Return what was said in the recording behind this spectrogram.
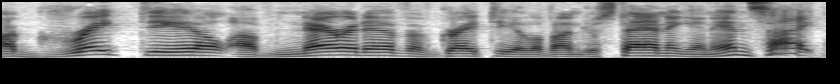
A great deal of narrative, a great deal of understanding and insight.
